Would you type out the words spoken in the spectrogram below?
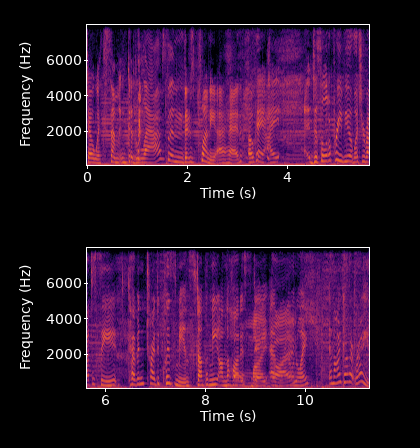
show with some good laughs, and there's plenty ahead. Okay, I just a little preview of what you're about to see. Kevin tried to quiz me and stump me on the hottest Oh day ever gosh. in Illinois, and I got it right.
